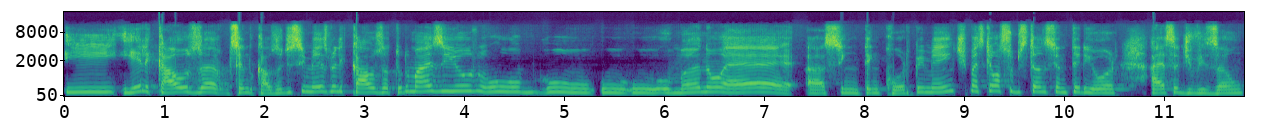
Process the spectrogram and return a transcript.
e, e, ele causa, sendo causa de si mesmo, ele causa tudo mais, e o, o, o, o, humano é assim, tem corpo e mente, mas tem uma substância anterior a essa divisão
